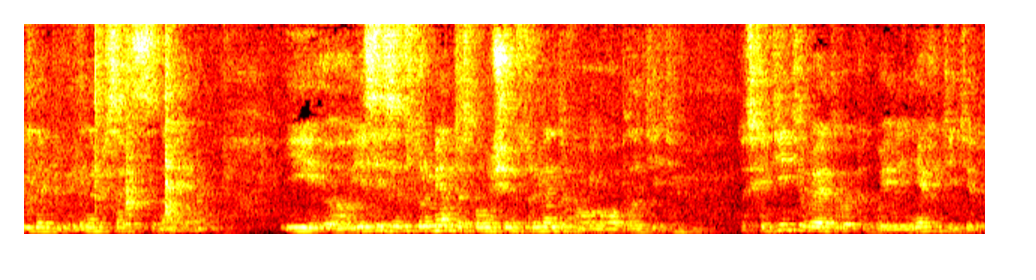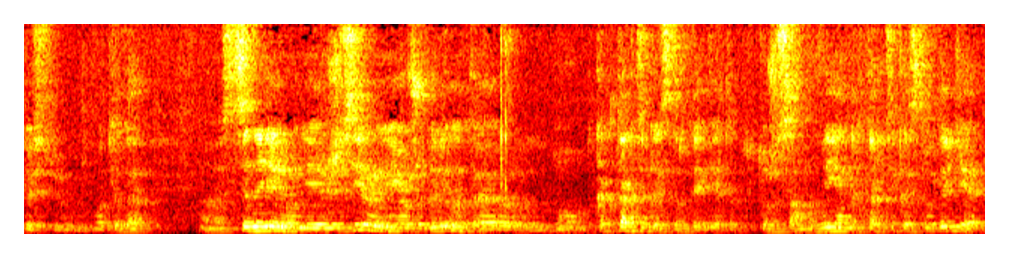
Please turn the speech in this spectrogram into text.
и написать сценарий. И э, если есть инструменты, с помощью инструментов его воплотить. То есть хотите вы этого как бы или не хотите. То есть э, вот это э, сценарирование и режиссирование, я уже говорил, это э, ну, как тактика и стратегия. Это то же самое. В военных тактика и стратегия,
